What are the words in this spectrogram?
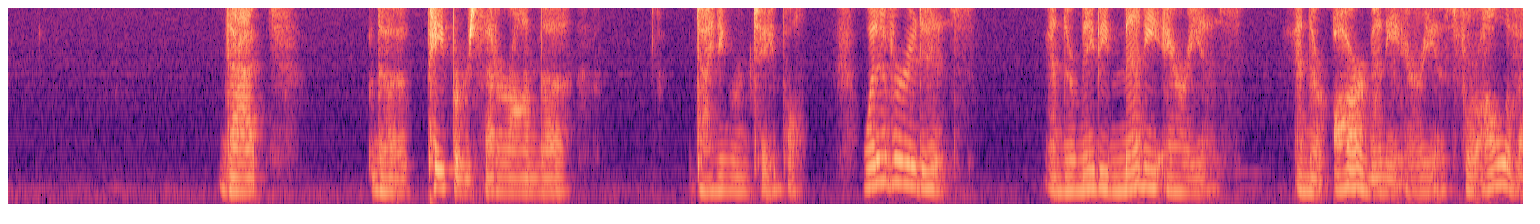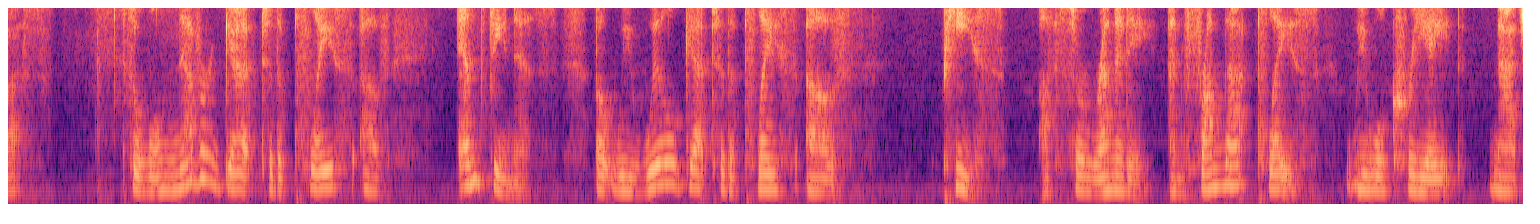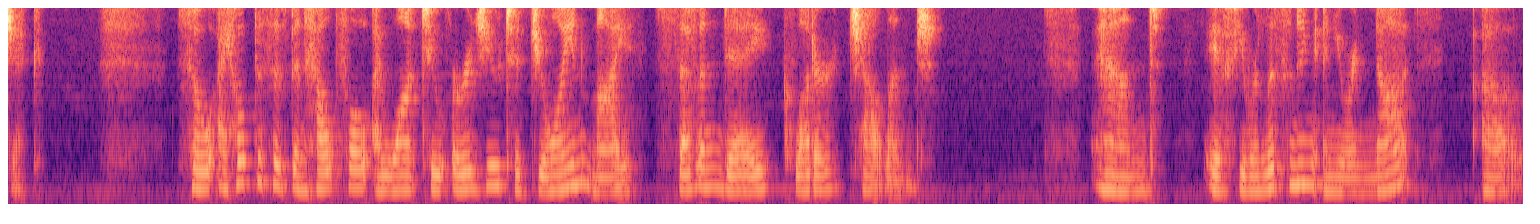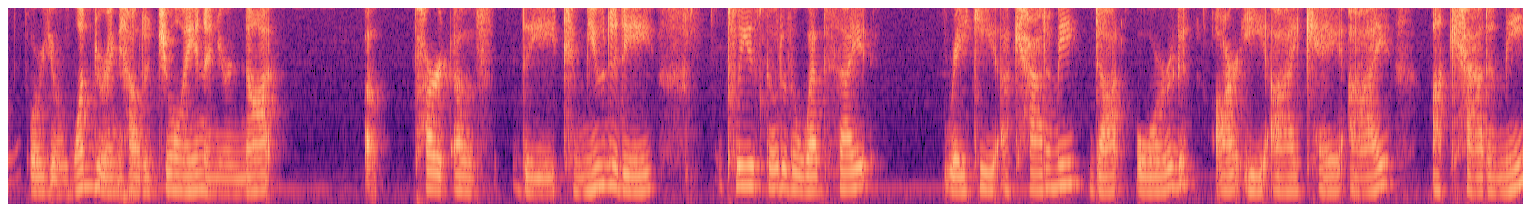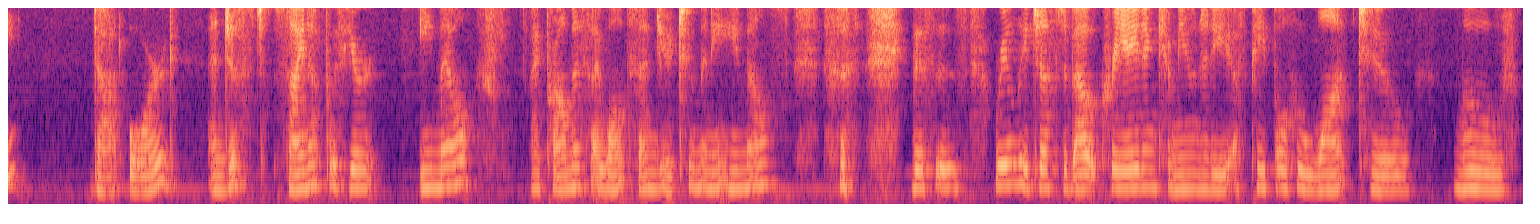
That the papers that are on the dining room table, whatever it is, and there may be many areas, and there are many areas for all of us. So we'll never get to the place of emptiness, but we will get to the place of peace, of serenity. And from that place, we will create magic. So I hope this has been helpful. I want to urge you to join my seven day clutter challenge. And if you are listening and you are not, uh, or you're wondering how to join and you're not a part of the community, please go to the website reikiacademy.org, R E I K I, academy.org, and just sign up with your email I promise I won't send you too many emails. this is really just about creating community of people who want to move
